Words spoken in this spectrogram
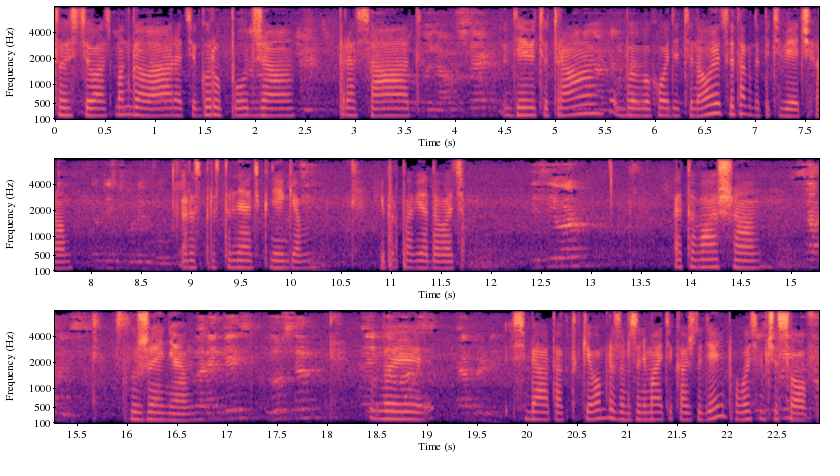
то есть у вас Мангаларати, Гуру Пуджа, Прасад. В 9 утра вы выходите на улицу и так до 5 вечера распространять книги и проповедовать. Это ваше служение. Вы себя так таким образом занимаете каждый день по 8 часов.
